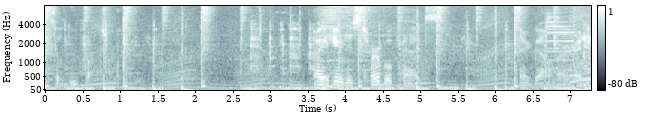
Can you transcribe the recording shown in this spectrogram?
It's a loot box. I hear this turbo pads. There we go. Already.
